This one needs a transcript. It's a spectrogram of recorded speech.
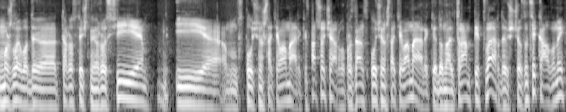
можливо, терористичної Росії і ем, Сполучених Штатів Америки. В першу чергу, президент Сполучених Штатів Америки Дональд Трамп підтвердив, що зацікавлений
